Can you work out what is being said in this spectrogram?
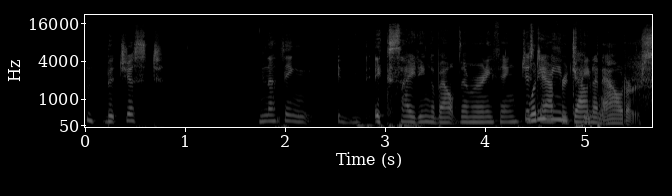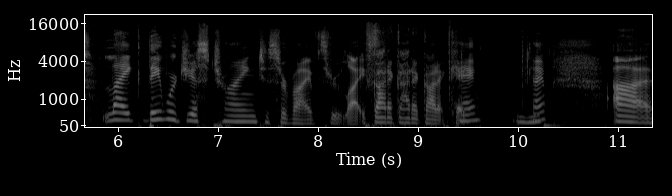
hmm. but just nothing exciting about them or anything. Just what do you mean down people. and outers? Like they were just trying to survive through life. Got it, got it, got it. Okay. Mhm. Okay. Uh,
